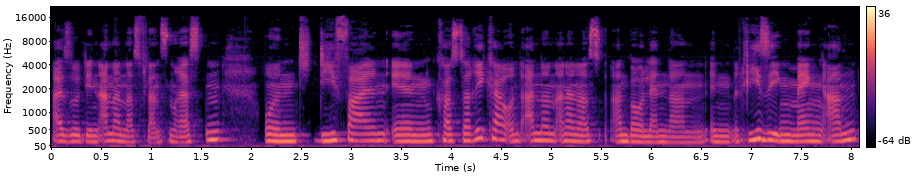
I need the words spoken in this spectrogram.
also den Ananaspflanzenresten. Und die fallen in Costa Rica und anderen Ananasanbauländern in riesigen Mengen an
